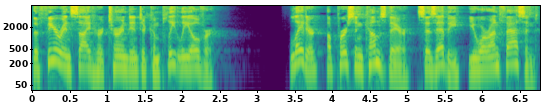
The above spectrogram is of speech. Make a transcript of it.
The fear inside her turned into completely over. Later, a person comes there, says Evie, you are unfastened.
